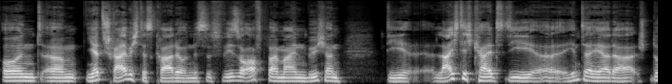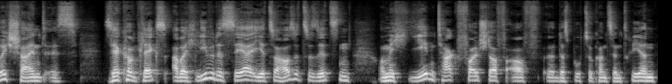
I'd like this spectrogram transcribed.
Und ähm, jetzt schreibe ich das gerade und es ist wie so oft bei meinen Büchern, die Leichtigkeit, die äh, hinterher da durchscheint, ist sehr komplex, aber ich liebe das sehr, hier zu Hause zu sitzen und mich jeden Tag Vollstoff auf äh, das Buch zu konzentrieren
